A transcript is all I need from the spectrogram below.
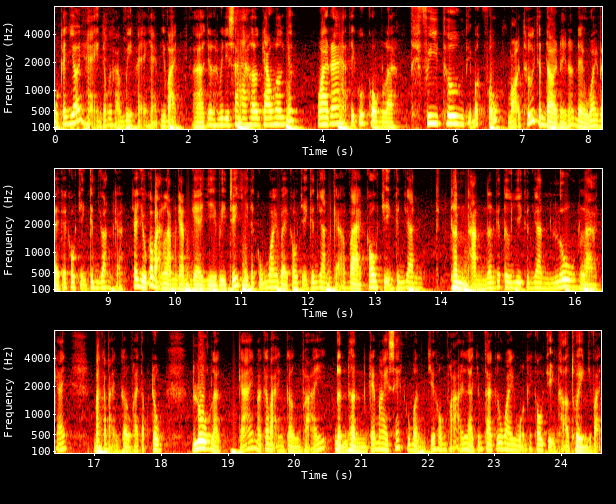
một cái giới hạn trong cái phạm vi hạn hẹp như vậy. À, chúng ta phải đi xa hơn cao hơn chứ ngoài ra thì cuối cùng là phi thương, thì bất phú. Mọi thứ trên đời này nó đều quay về cái câu chuyện kinh doanh cả. Cho dù các bạn làm ngành nghề gì, vị trí gì nó cũng quay về câu chuyện kinh doanh cả. Và câu chuyện kinh doanh hình thành nên cái tư duy kinh doanh luôn là cái mà các bạn cần phải tập trung. Luôn là cái mà các bạn cần phải định hình cái mindset của mình, chứ không phải là chúng ta cứ quay quẩn cái câu chuyện thợ thuyền như vậy.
